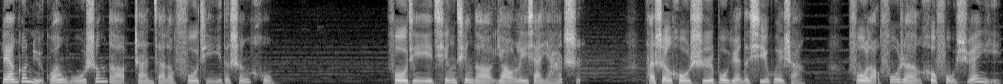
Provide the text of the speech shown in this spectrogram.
两个女官无声的站在了傅锦仪的身后。傅锦仪轻轻的咬了一下牙齿，她身后十步远的席位上，傅老夫人和傅宣仪、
